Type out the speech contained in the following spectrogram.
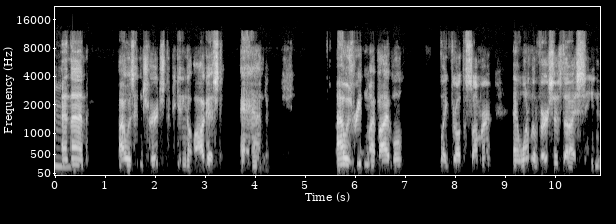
Mm-hmm. And then I was in church the beginning of August, and I was reading my Bible like throughout the summer, and one of the verses that I seen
